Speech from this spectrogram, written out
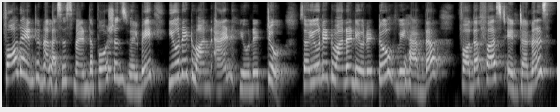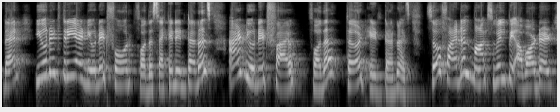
for the internal assessment, the portions will be unit 1 and unit 2. So, unit 1 and unit 2, we have the for the first internals, then unit 3 and unit 4 for the second internals and unit 5 for the third internals. So, final marks will be awarded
